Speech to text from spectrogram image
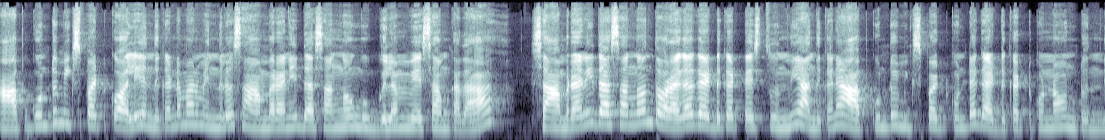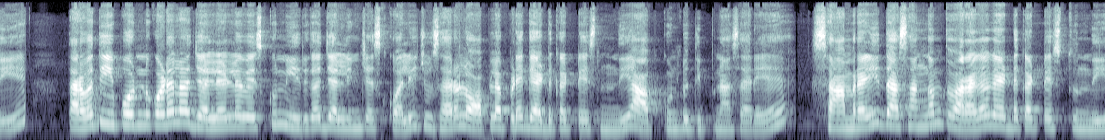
ఆపుకుంటూ మిక్స్ పట్టుకోవాలి. ఎందుకంటే మనం ఇందులో సాంబ్రాణి దసంగం గుగ్గులం వేసాం కదా. సాంబ్రాణి దసంగం త్వరగా గడ్డ కట్టేస్తుంది. అందుకని ఆపుకుంటూ మిక్స్ పట్టుకుంటే గడ్డ కట్టకుండా ఉంటుంది. తర్వాత ఈ పొడిని కూడా ఇలా జల్లెడలో వేసుకుని నీరుగా జల్లించేసుకోవాలి. చూసారా? లోపల అప్పుడే గడ్డ కట్టేస్తుంది ఆపుకుంటూ తిప్పినా సరే. సాంబ్రాణి దసంగం త్వరగా గడ్డ కట్టేస్తుంది.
